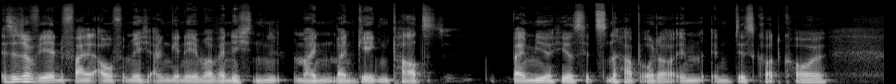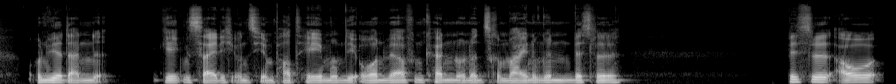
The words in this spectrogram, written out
es ist auf jeden Fall auch für mich angenehmer, wenn ich mein, mein Gegenpart bei mir hier sitzen habe oder im, im Discord-Call und wir dann gegenseitig uns hier ein paar Themen um die Ohren werfen können und unsere Meinungen ein bisschen, bisschen auch,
